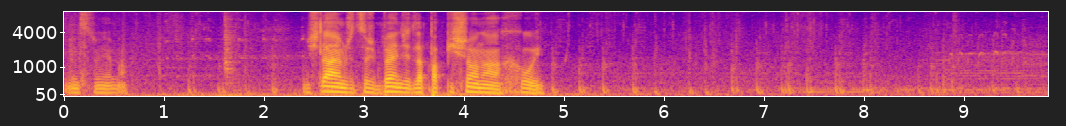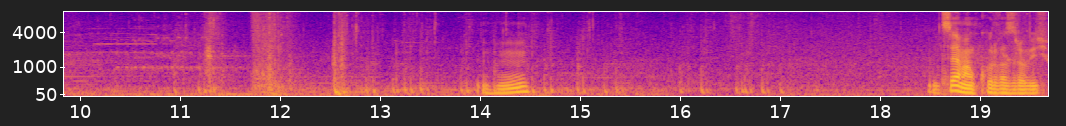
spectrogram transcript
Nic tu nie ma. Myślałem, że coś będzie dla papiszona, chuj. Co ja mam kurwa zrobić?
